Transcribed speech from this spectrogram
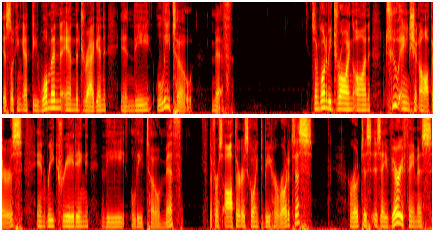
is looking at the woman and the dragon in the Leto myth. So I'm going to be drawing on two ancient authors in recreating the Leto myth. The first author is going to be Herodotus. Herodotus is a very famous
